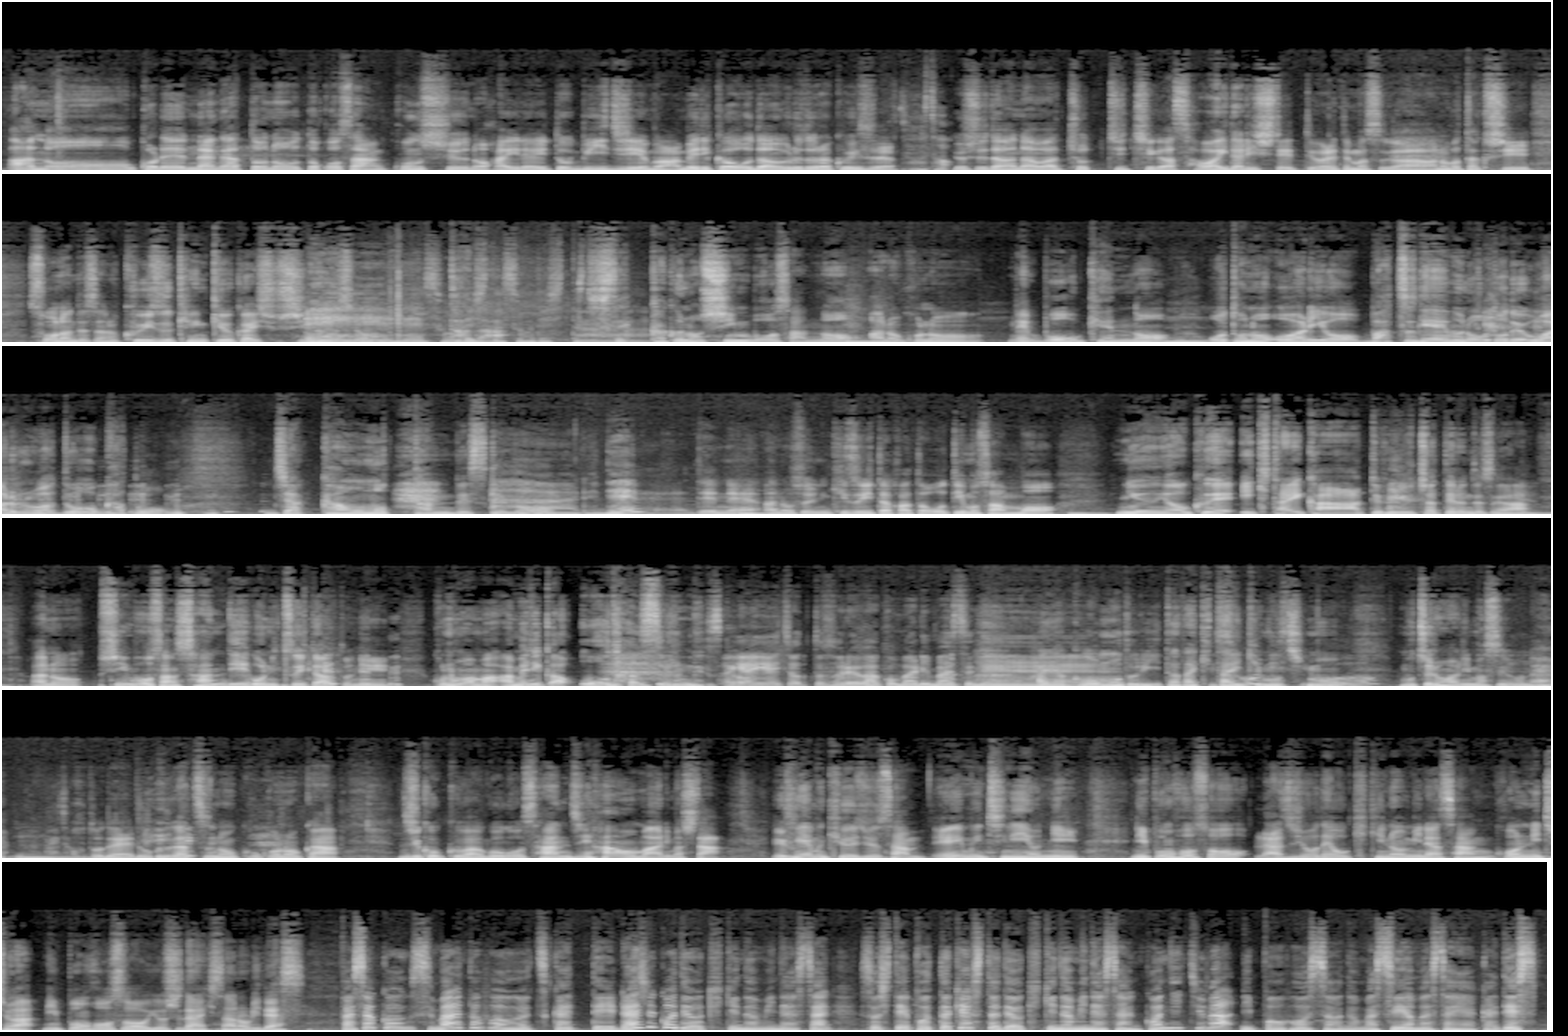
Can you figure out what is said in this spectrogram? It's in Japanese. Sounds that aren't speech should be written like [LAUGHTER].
あのー、これ、長門の男さん、今週のハイライト BGM アメリカ横断ウルトラクイズ。そうそう吉田アナはちょっち血が騒いだりしてって言われてますが、あの、私、そうなんです。あの、クイズ研究会出身なんですよ。えー、えー、そうでした、そうでした。せっかくの辛坊さんの、うん、あの、この、ね、冒険の音の終わりを罰ゲームの音で終わるのはどうかと [LAUGHS] 若干思ったんですけど。あれね。でね、うん、あのそれに気づいた方オティモさんも、うん、ニューヨークへ行きたいかっていうふうに言っちゃってるんですが、うん、あの辛坊さんサンディエゴに着いた後に [LAUGHS] このままアメリカ横断するんですか？いやいやちょっとそれは困りますね。早くお戻りいただきたい気持ちももちろんありますよね。ということで6月の9日 [LAUGHS] 時刻は午後3時半を回りました。FM93 AM1242 ニッポン放送ラジオでお聞きの皆さんこんにちは。ニッポン放送吉田尚記です。パソコンスマートフォンを使ってラジコでお聞きの皆さんそしてポッドキャストでお聞きの皆さんこんにちは。ニッポン放送の増山さやかです。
